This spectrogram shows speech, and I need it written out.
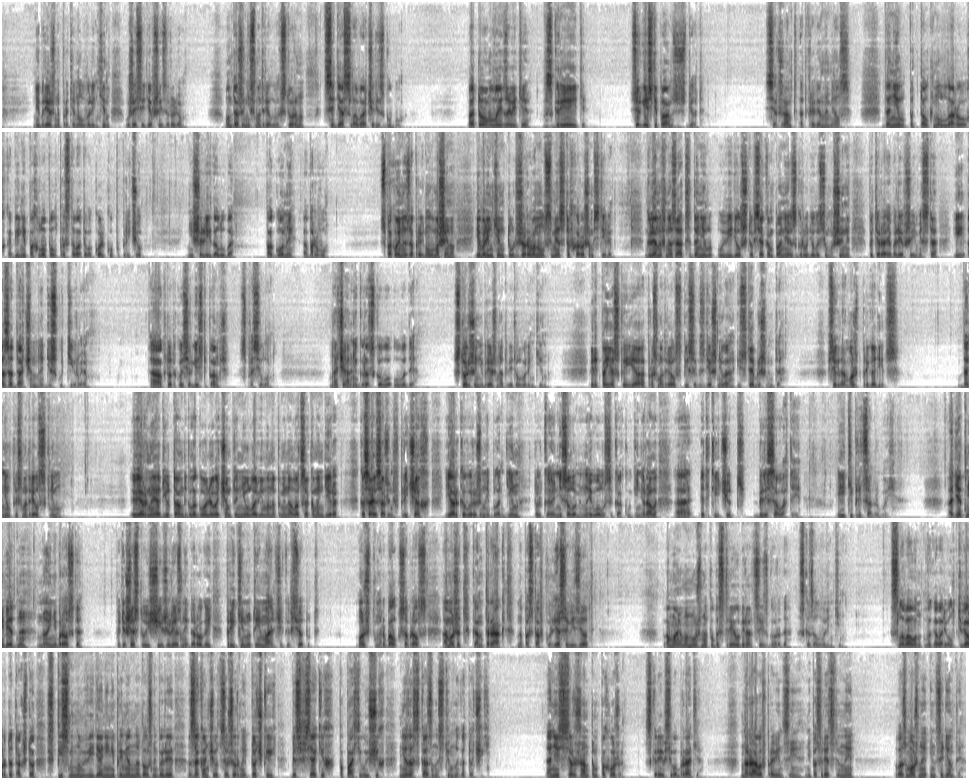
небрежно протянул Валентин, уже сидевший за рулем. Он даже не смотрел в их сторону, цедя слова через губу. Потом вызовите, взгреете. Сергей Степанович ждет. Сержант откровенно мялся. Данил подтолкнул Лару к кабине, похлопал простоватого Кольку по плечу. — Не шали, голуба, погоны оборву. Спокойно запрыгнул в машину, и Валентин тут же рванул с места в хорошем стиле. Глянув назад, Данил увидел, что вся компания сгрудилась у машины, потирая болевшие места и озадаченно дискутируя. — А кто такой Сергей Степанович? — спросил он. — Начальник городского УВД. Столь же небрежно ответил Валентин. Перед поездкой я просмотрел список здешнего истеблишмента. Всегда может пригодиться. Данил присмотрелся к нему. Верный адъютант Глаголева чем-то неуловимо напоминал отца командира. Косая сажень в плечах, ярко выраженный блондин, только не соломенные волосы, как у генерала, а этакие чуть белесоватые. И тип лица другой. Одет не бедно, но и не броско. Путешествующий железной дорогой прикинутый мальчик, и все тут. Может, на рыбалку собрался, а может, контракт на поставку леса везет. — По-моему, нужно побыстрее убираться из города, — сказал Валентин. Слова он выговаривал твердо, так что в письменном виде они непременно должны были заканчиваться жирной точкой, без всяких попахивающих недосказанностью многоточий. Они с сержантом похожи, скорее всего, братья. Нравы в провинции непосредственные, возможны инциденты.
